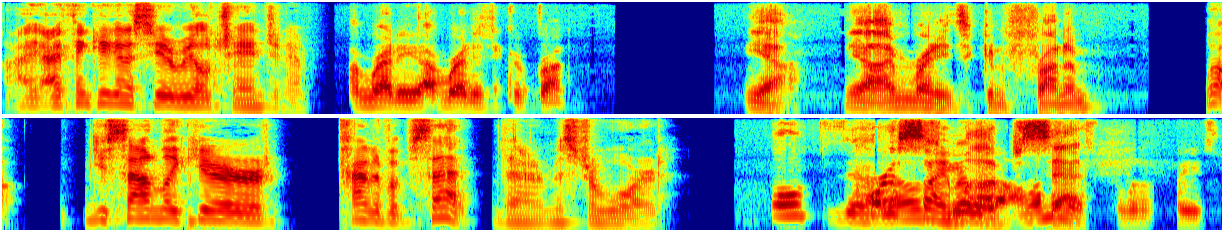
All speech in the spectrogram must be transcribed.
I, I think you're going to see a real change in him. I'm ready. I'm ready to confront. Yeah, yeah, I'm ready to confront him. Well, you sound like you're kind of upset there, Mr. Ward. Well, Of course I'm upset. This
